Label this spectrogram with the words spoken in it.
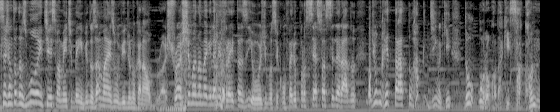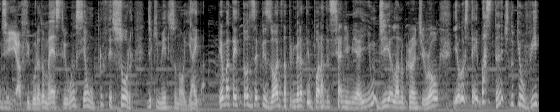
Sejam todos muitíssimamente bem-vindos a mais um vídeo no canal Brush Rush. Meu nome é Guilherme Freitas e hoje você confere o processo acelerado de um retrato rapidinho aqui do Urokodaki Sakonji, a figura do mestre, o ancião, o professor de Kimetsu no Yaiba. Eu matei todos os episódios da primeira temporada desse anime aí em um dia lá no Crunchyroll e eu gostei bastante do que eu vi.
